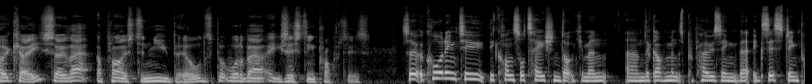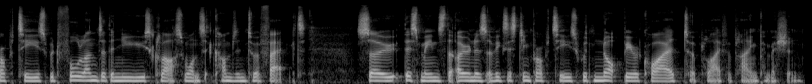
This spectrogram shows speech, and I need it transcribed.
Okay, so that applies to new builds, but what about existing properties? So, according to the consultation document, um, the government's proposing that existing properties would fall under the new use class once it comes into effect. So, this means that owners of existing properties would not be required to apply for planning permission.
